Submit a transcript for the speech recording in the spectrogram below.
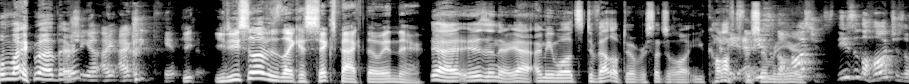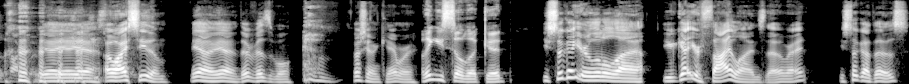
Oh my mother. pushing out. I actually can't. You, do it. you do still have like a six pack though in there. Yeah, it is in there. Yeah, I mean, well, it's developed over such a long. You And coughed the- for and so these are many the years. haunches. These are the haunches I'm talking about. Yeah, yeah, yeah. These Oh, I see them. Yeah, yeah, they're visible, especially on camera. I think you still look good. You still got your little. uh You got your thigh lines though, right? You still got those.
